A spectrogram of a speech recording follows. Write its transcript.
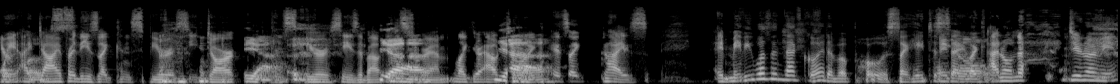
Wait, quotes. I die for these like conspiracy dark yeah. conspiracies about yeah. Instagram. Like they're out yeah. to like it's like guys, it maybe wasn't that good of a post. I hate to I say, know. like I don't know. do you know what I mean?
